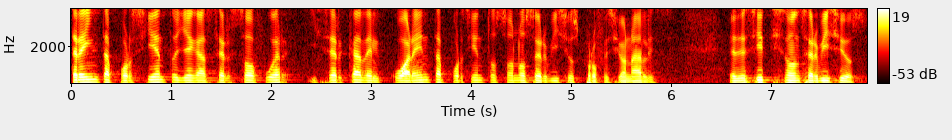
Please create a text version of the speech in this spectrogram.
30% llega a ser software y cerca del 40% son los servicios profesionales. Es decir, son servicios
